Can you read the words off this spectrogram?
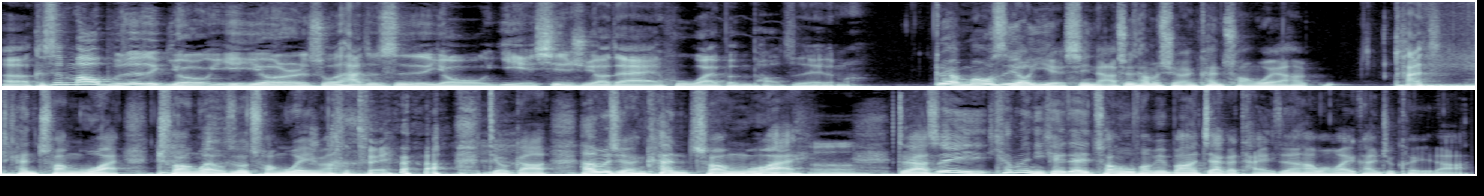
呃，可是猫不是有也有人说它就是有野性，需要在户外奔跑之类的吗？对啊，猫是有野性的、啊，所以他们喜欢看床位啊，看看窗外，窗外，我说床位吗，对，丢高，他们喜欢看窗外，嗯，对啊，所以他们你可以在窗户旁边帮他架个台子，让他往外看就可以啦。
